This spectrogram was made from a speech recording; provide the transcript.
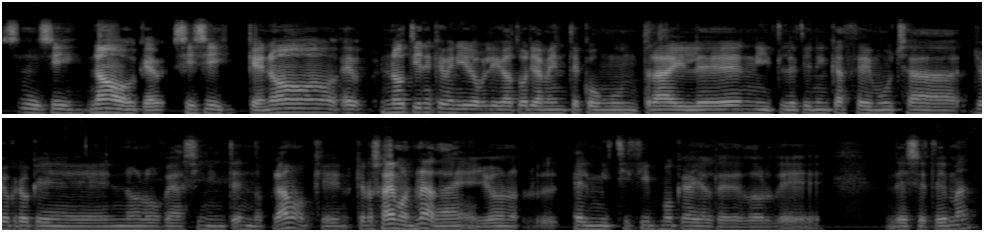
Sí, sí, no, que sí, sí, que no, eh, no tiene que venir obligatoriamente con un tráiler, ni le tienen que hacer mucha, yo creo que no lo ve así Nintendo, pero vamos, que, que no sabemos nada, ¿eh? Yo, el misticismo que hay alrededor de, de ese tema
